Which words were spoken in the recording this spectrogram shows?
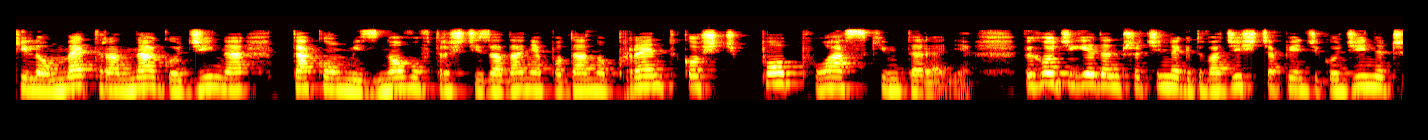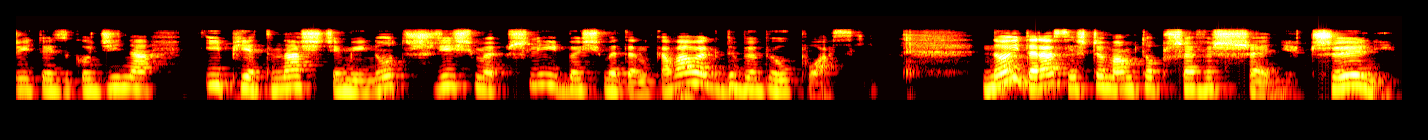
km na godzinę. Taką mi znowu w treści zadania podano prędkość po płaskim terenie. Wychodzi 1,25 godziny, czyli to jest godzina i 15 minut. Szliśmy, szlibyśmy ten kawałek, gdyby był płaski. No i teraz jeszcze mam to przewyższenie, czyli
